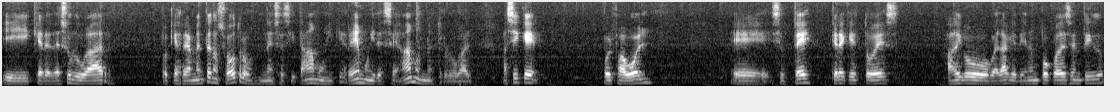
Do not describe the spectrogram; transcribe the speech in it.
Y que le dé su lugar. Porque realmente nosotros necesitamos y queremos y deseamos nuestro lugar. Así que, por favor, eh, si usted cree que esto es algo, ¿verdad? Que tiene un poco de sentido,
